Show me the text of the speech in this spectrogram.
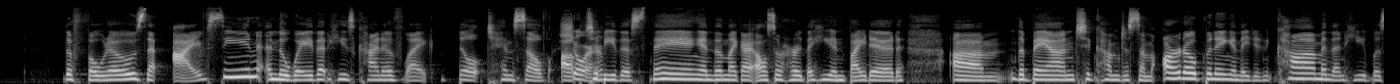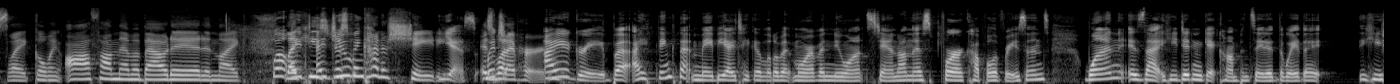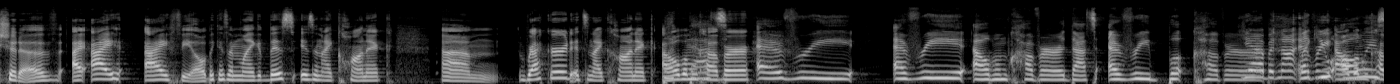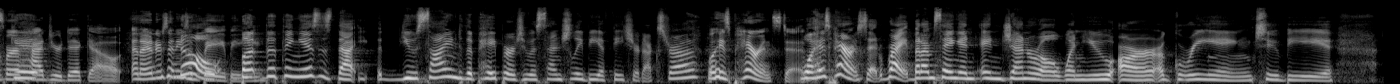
the photos that I've seen and the way that he's kind of like built himself up Sure. to be this thing. And then like I also heard that he invited um, the band to come to some art opening and they didn't come. And then he was like going off on them about it. And like, Well, like I- he's I just do- been kind of shady. Yes, is what I've heard. I agree, but I think that maybe I take a little bit more of a nuanced stand on this for a couple of reasons. One is that he didn't get compensated the way that he should have. I I I feel because I'm like this is an iconic um, record. It's an iconic album That's cover. Every every album cover, that's every book cover. Yeah, but not Like, every album cover get- had your dick out. And I understand no, he's a baby. But the thing is, is that you signed the paper to essentially be a featured extra. well, his parents did. Well, his parents did, right? But I'm saying in in general, when you are agreeing to be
